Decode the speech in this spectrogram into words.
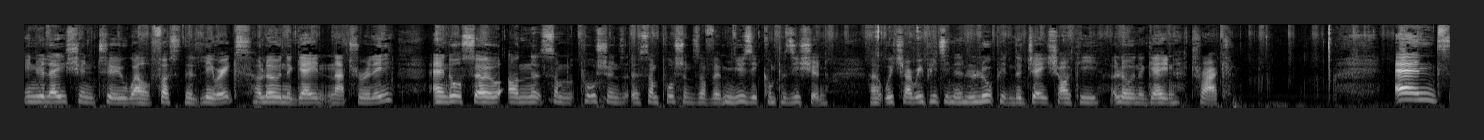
in relation to, well, first the lyrics, alone again, naturally, and also on some portions, uh, some portions of the music composition, uh, which are repeated in a loop in the Jay Sharkey Alone Again track. And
